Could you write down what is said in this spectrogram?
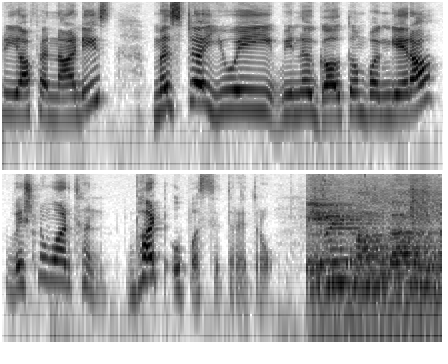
Priya Fernandes, mister ಯುಎಇ ವಿನರ್ ಗೌತಮ್ ಬಂಗೇರಾ ವಿಷ್ಣುವರ್ಧನ್ ಭಟ್ ಉಪಸ್ಥಿತರಿದ್ದರು ಈವೆಂಟ್ ಮಾಡ್ತದ ಕುಡ್ಲ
